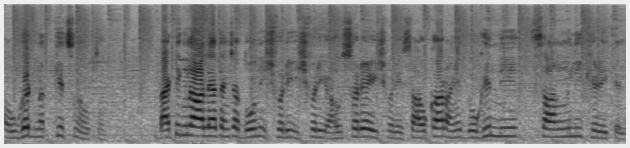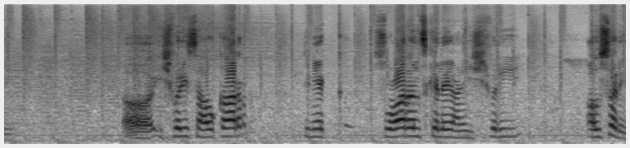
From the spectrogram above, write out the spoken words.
अवघड नक्कीच नव्हतं. बॅटिंगला आल्या त्यांच्या दोन ईश्वरी ईश्वरी अवसरे ईश्वरी सावकार आणि दोघींनी चांगली खेळी केली. ईश्वरी सावकार तिने एक सोळा रन्स केले आणि ईश्वरी अवसरे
